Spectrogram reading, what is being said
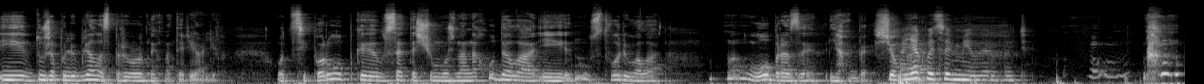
і дуже полюбляла з природних матеріалів. От ці поробки, все те, що можна знаходила, і ну, створювала ну, образи, якби. Що А мене- як ви це вміли робити?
